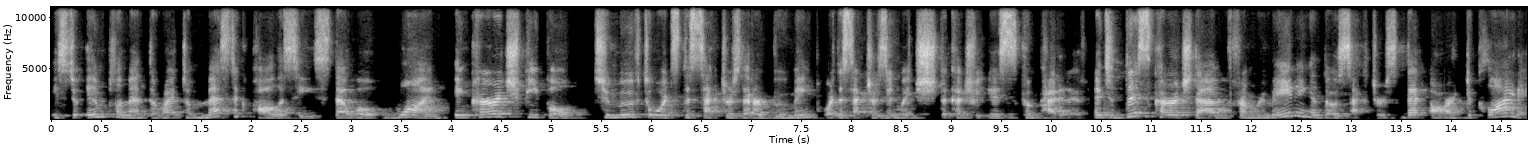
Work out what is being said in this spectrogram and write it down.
is to implement the right domestic policies that will, one, encourage people to move towards the sectors that are booming or the sectors in which the country is competitive, and to discourage them from remaining in those sectors that are declining.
